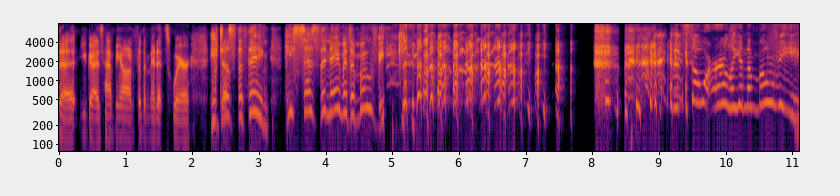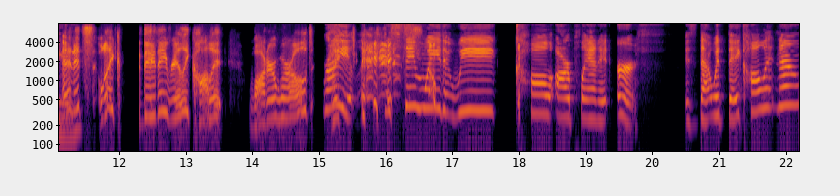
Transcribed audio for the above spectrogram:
that you guys have me on for the minutes where he does the thing. He says the name of the movie. And it's so early in the movie. and it's like, do they really call it Waterworld? right. Like, the same so- way that we call our planet Earth. Is that what they call it now?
